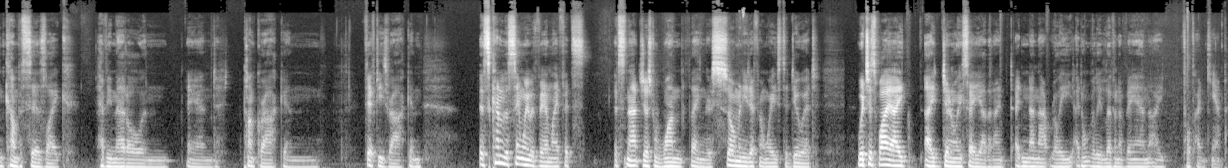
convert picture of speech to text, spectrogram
encompasses like heavy metal and and punk rock and 50s rock. And it's kind of the same way with van life. It's it's not just one thing. There's so many different ways to do it which is why i i generally say yeah that i i'm not really i don't really live in a van. I full-time camp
